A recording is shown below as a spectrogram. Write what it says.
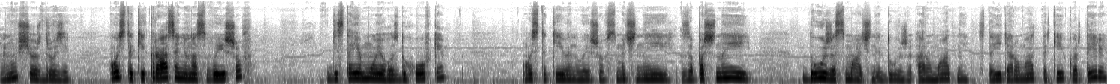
Ну що ж, друзі, ось такий красень у нас вийшов. Дістаємо його з духовки. Ось такий він вийшов. Смачний, запашний, дуже смачний, дуже ароматний. Стоїть аромат такий в квартирі.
